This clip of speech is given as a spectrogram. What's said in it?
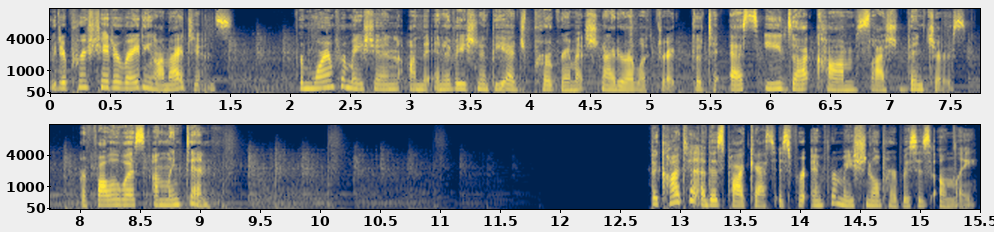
we'd appreciate a rating on iTunes. For more information on the Innovation at the Edge program at Schneider Electric, go to se.com slash ventures or follow us on LinkedIn. The content of this podcast is for informational purposes only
